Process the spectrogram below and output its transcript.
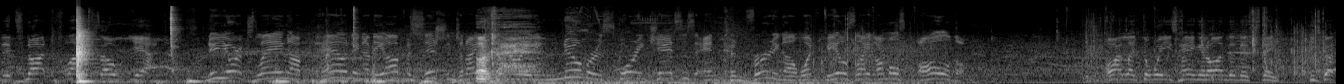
And it's not flat out yet. New York's laying a pounding on the opposition tonight, Okay. generating numerous scoring chances and converting on what feels like almost all of them. Oh, I like the way he's hanging on to this thing. He's got.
